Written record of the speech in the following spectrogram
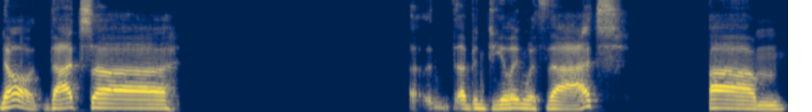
no, that's uh uh, I've been dealing with that. Um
